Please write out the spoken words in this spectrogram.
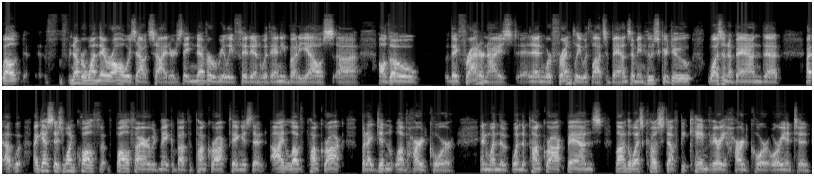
well, number one, they were always outsiders. They never really fit in with anybody else. Uh, although they fraternized and were friendly with lots of bands. I mean, Husker Du wasn't a band that. I, I, guess there's one qualif- qualifier I would make about the punk rock thing is that I love punk rock, but I didn't love hardcore. And when the when the punk rock bands, a lot of the West Coast stuff became very hardcore oriented. It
